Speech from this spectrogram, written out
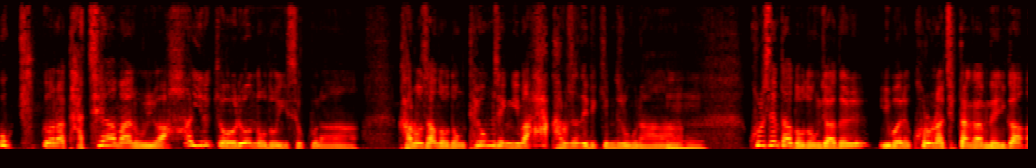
꼭 죽거나 다쳐야만 우리가 아 이렇게 어려운 노동이 있었구나. 간호사 노동 태움 생기면 아 간호사들 이렇게 힘들구나. 음. 콜센터 노동자들 이번에 코로나 집단 감염되니까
